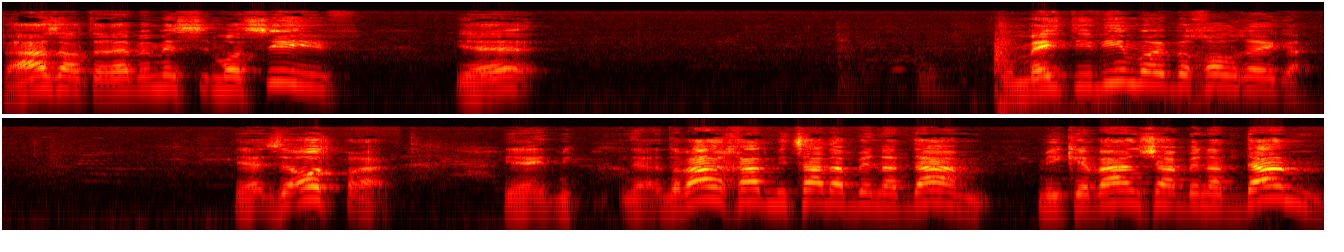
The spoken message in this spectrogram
ואז אל תראה ומוסיף, yeah, ומי טבעים בו בכל רגע. Yeah, זה עוד פרט. Yeah, דבר אחד מצד הבן אדם, מכיוון שהבן אדם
